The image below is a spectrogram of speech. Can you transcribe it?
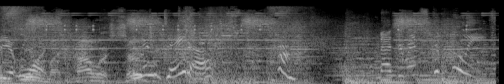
Ready at Feel once. my power New data! Hmm. Measurements complete!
